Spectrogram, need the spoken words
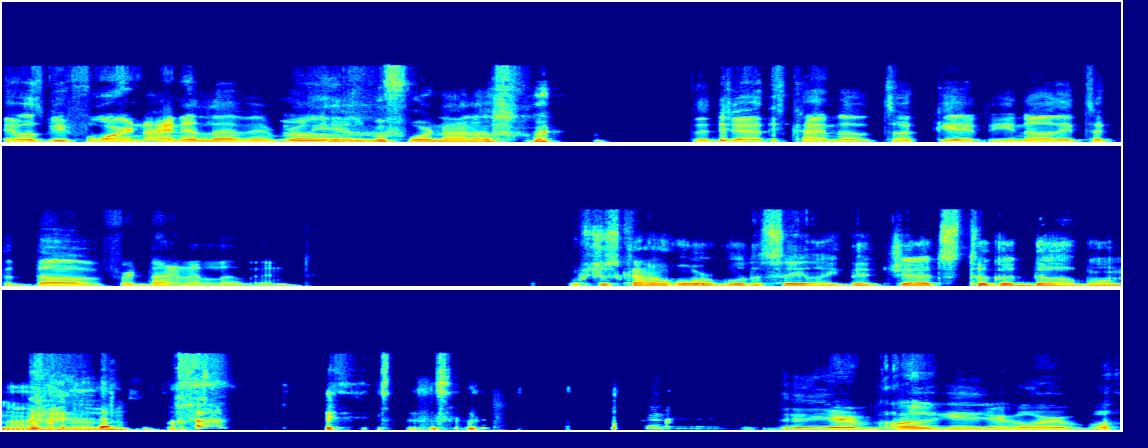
It was before 9-11, bro. Bro, yeah, it was before 9-11. The Jets kind of took it, you know, they took the dub for 9-11. Which is kind of horrible to say. Like the Jets took a dub on 9-11. Dude, you're bogus. You're horrible.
